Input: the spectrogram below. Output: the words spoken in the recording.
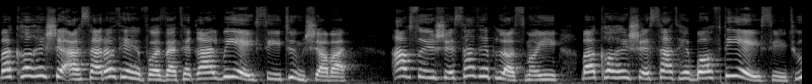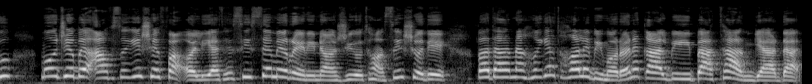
و کاهش اثرات حفاظت قلبی AC2 می شود. افزایش سطح پلاسمایی و کاهش سطح بافتی ACE2 موجب افزایش فعالیت سیستم رنین آنژیوتانسین شده و در نهایت حال بیماران قلبی بدتر می گردد.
